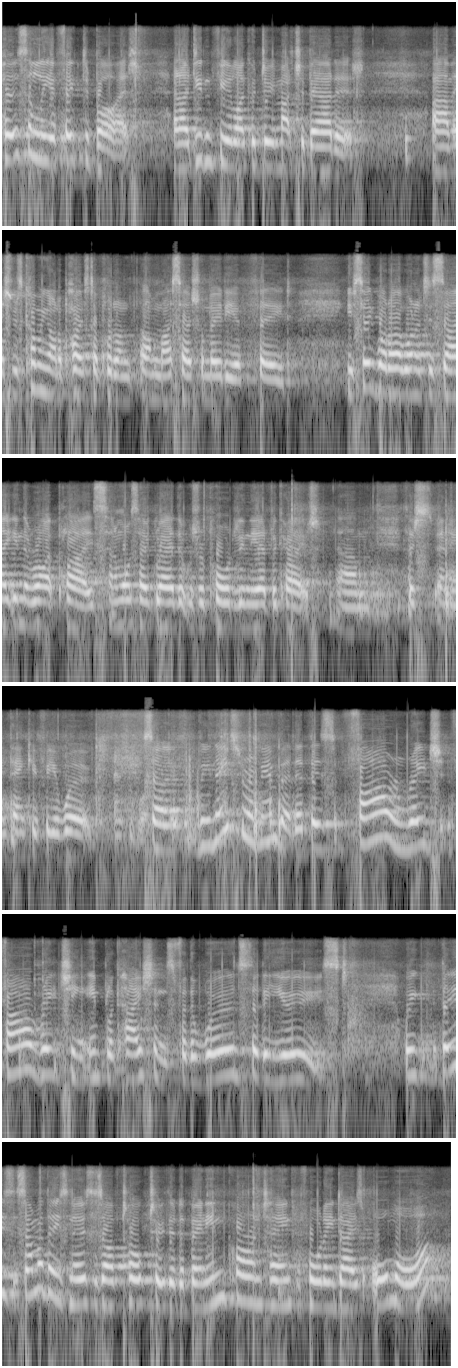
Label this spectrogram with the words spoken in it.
personally affected by it and I didn't feel I could do much about it. Um, and she was commenting on a post I put on, on my social media feed. You said what I wanted to say in the right place, and I'm also glad that it was reported in the Advocate. Um, so, and thank you for your work. So we need to remember that there's far and reach, far-reaching implications for the words that are used. We, these, some of these nurses I've talked to that have been in quarantine for 14 days or more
